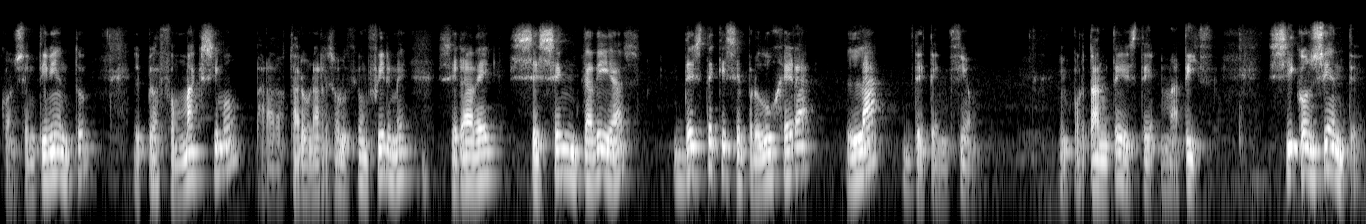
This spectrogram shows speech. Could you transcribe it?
consentimiento, el plazo máximo para adoptar una resolución firme será de 60 días desde que se produjera la detención. Importante este matiz. Si consiente,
